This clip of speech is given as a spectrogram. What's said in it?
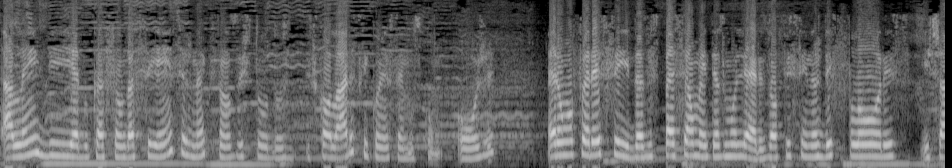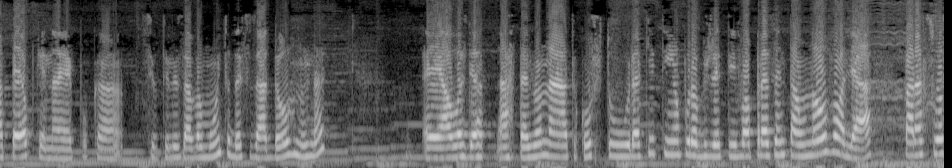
além de educação das ciências, né, que são os estudos escolares que conhecemos como hoje, eram oferecidas especialmente às mulheres oficinas de flores e chapéu, porque na época se utilizava muito desses adornos, né? é, aulas de artesanato, costura, que tinham por objetivo apresentar um novo olhar para, suas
